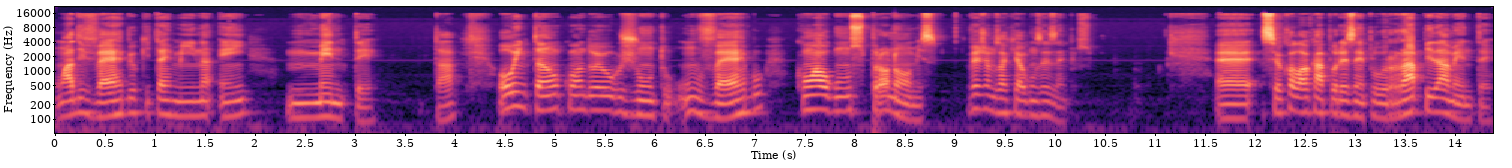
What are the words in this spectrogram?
um advérbio que termina em mente, tá? Ou então, quando eu junto um verbo com alguns pronomes. Vejamos aqui alguns exemplos. É, se eu colocar, por exemplo, rapidamente,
